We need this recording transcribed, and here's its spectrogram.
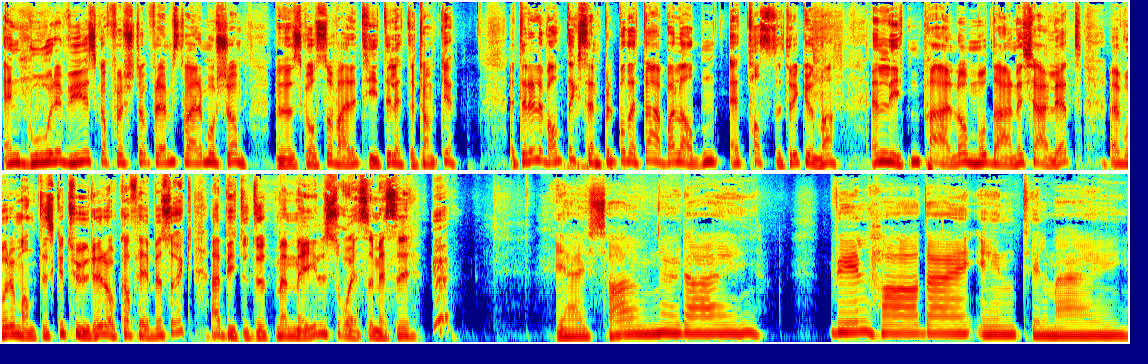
En god revy skal først og fremst være morsom, men det skal også være tid til ettertanke. Et relevant eksempel på dette er balladen Et tastetrykk unna. En liten perle om moderne kjærlighet, eh, hvor romantiske turer og kafébesøk er byttet ut med mails og SMS-er. Jeg savner deg, vil ha deg inn til meg.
